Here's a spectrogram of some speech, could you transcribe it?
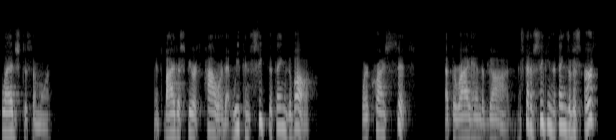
pledge to someone. It's by the Spirit's power that we can seek the things above, where Christ sits at the right hand of God. Instead of seeking the things of this earth,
